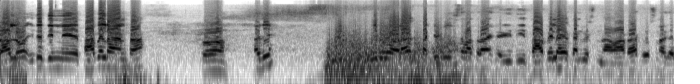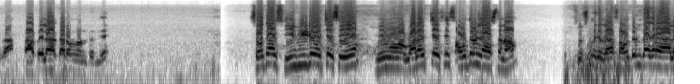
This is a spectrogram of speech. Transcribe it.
రాళ్ళు. ఇది దీన్ని తాపేల రాయి అంట. సో అది? మీరు- అలా పట్టి చూస్తే మాత్రం ఇది తాపేలాగా కనిపిస్తుంది. అన్నమాట చూస్తున్నారు కదా? తాపేలా ఆకారంలో ఉంటుంది. సో గాయ్స్ ఈ వీడియో వచ్చేసి మేము వల వచ్చేసి సముద్రం వేస్తున్నాం. చూస్తుంది కదా? సముద్రం దగ్గర రాయలు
